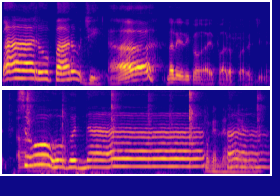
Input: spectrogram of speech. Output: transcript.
Paru, paru, G. Ah, Narinig ko nga eh, para para Jeanette. Ah, sugod na. Maganda nga yun. Ah,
